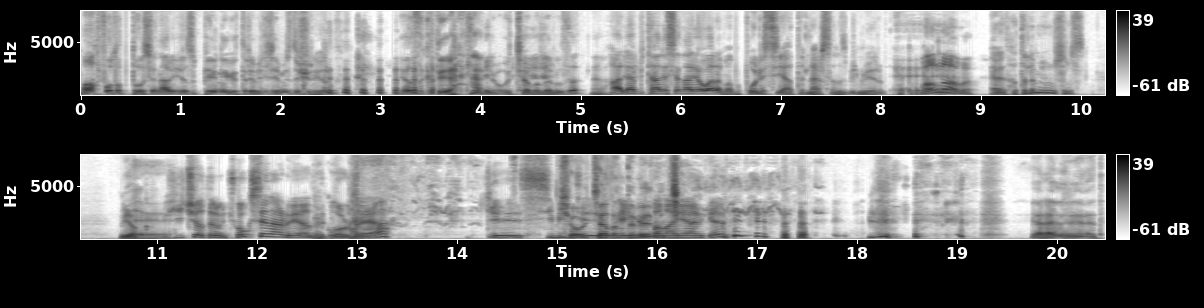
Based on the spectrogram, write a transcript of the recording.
mahvolup da o senaryo yazıp birine götürebileceğimizi düşünüyorum. Yazıktı yani hani o çabalarımıza. Hala bir tane senaryo var ama bu polisiyi hatırlarsanız bilmiyorum. Ee, Vallahi mı? Evet hatırlamıyor musunuz? yok. Ee, Hiç hatırlamıyorum. Çok senaryo yazdık orada ya. E, Simit, Çok e, çalıntı peynir belli falan yerken. Yani evet.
